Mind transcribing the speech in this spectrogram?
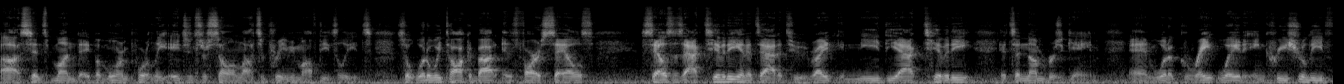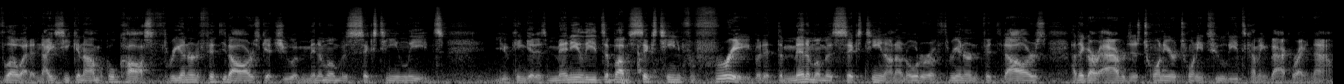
uh, since Monday. But more importantly, agents are selling lots of premium off these leads. So, what do we talk about as far as sales? Sales is activity and it's attitude, right? You need the activity. It's a numbers game. And what a great way to increase your lead flow at a nice economical cost. $350 gets you a minimum of 16 leads. You can get as many leads above 16 for free, but at the minimum is 16 on an order of $350. I think our average is 20 or 22 leads coming back right now.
